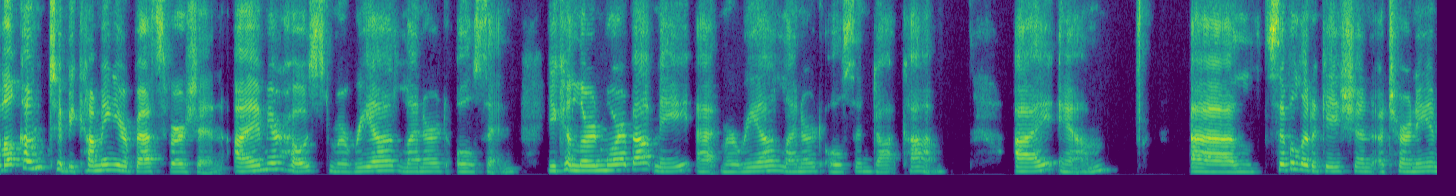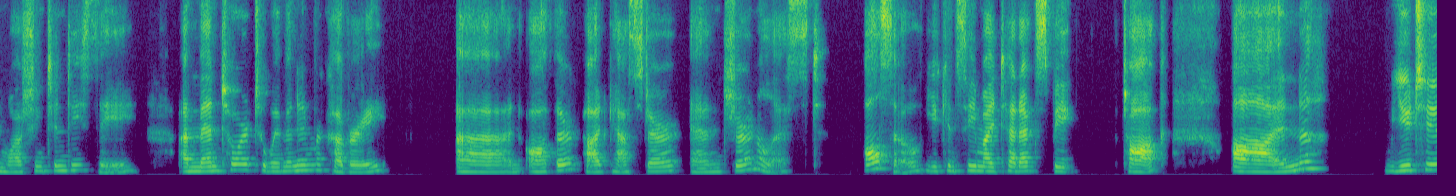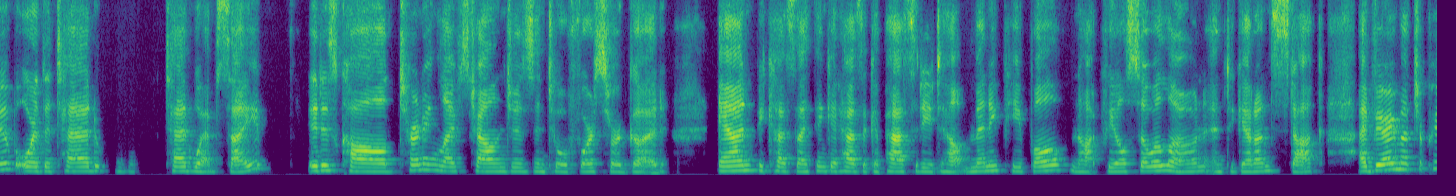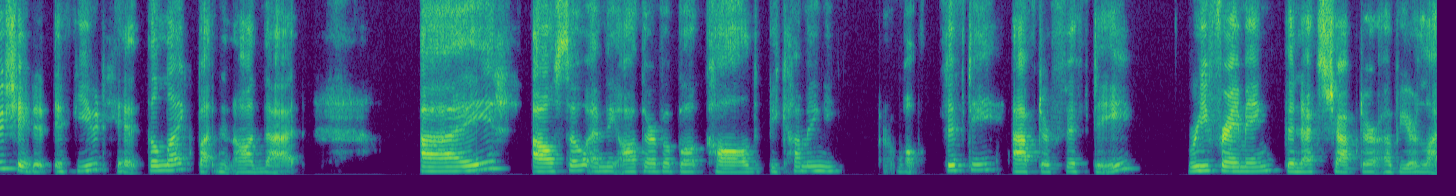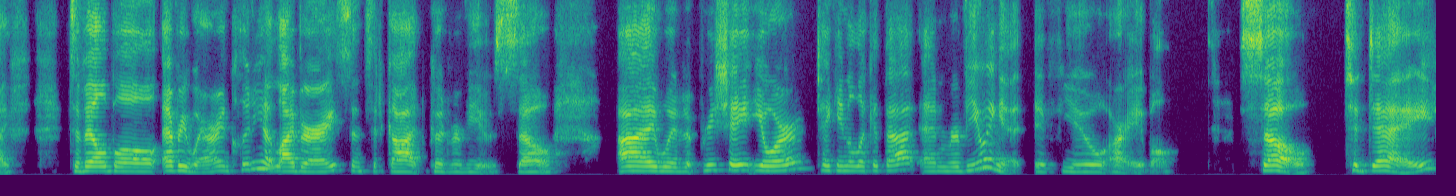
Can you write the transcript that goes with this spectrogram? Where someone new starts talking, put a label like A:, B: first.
A: Welcome to Becoming Your Best Version. I am your host, Maria Leonard Olson. You can learn more about me at marialeonardolson.com. I am a civil litigation attorney in Washington, D.C., a mentor to women in recovery, an author, podcaster, and journalist. Also, you can see my TEDx speak talk on YouTube or the TED TED website. It is called Turning Life's Challenges into a Force for Good. And because I think it has a capacity to help many people not feel so alone and to get unstuck, I'd very much appreciate it if you'd hit the like button on that. I also am the author of a book called Becoming, well, 50 After 50 Reframing the Next Chapter of Your Life. It's available everywhere, including at libraries, since it got good reviews. So I would appreciate your taking a look at that and reviewing it if you are able. So today,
